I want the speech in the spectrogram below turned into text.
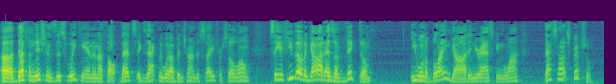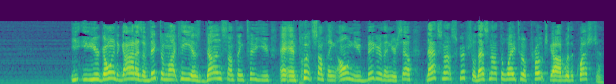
uh, definitions this weekend, and I thought that's exactly what I've been trying to say for so long. See, if you go to God as a victim, you want to blame God, and you're asking why. That's not scriptural. You're going to God as a victim like He has done something to you and put something on you bigger than yourself. That's not scriptural. That's not the way to approach God with a question.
